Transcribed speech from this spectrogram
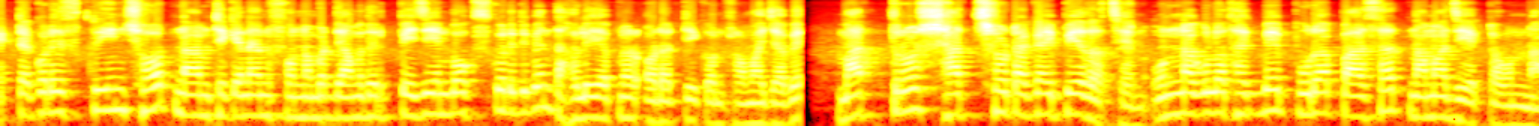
একটা করে স্ক্রিনশট নাম, ঠিকানা ফোন নাম্বার দিয়ে আমাদের পেজে ইনবক্স করে দিবেন, তাহলেই আপনার অর্ডারটি কনফার্ম হয়ে যাবে। মাত্র সাতশো টাকায় পেয়ে যাচ্ছেন। ওন্নাগুলো থাকবে পুরা পাঁচ হাত, নামাজি একটা ওন্না।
